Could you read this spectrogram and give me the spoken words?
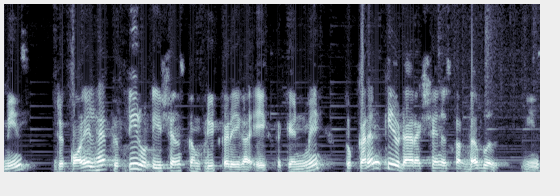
मींस जो कॉइल है 50 रोटेशंस कंप्लीट करेगा एक सेकेंड में तो करंट की जो डायरेक्शन उसका डबल मीन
